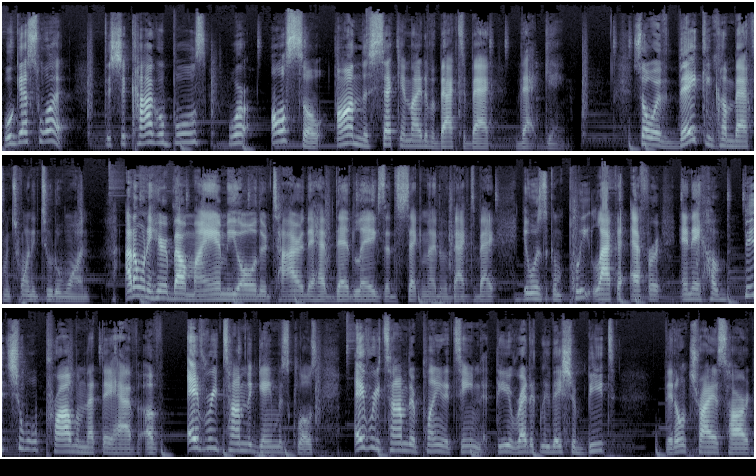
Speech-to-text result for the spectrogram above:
Well, guess what? The Chicago Bulls were also on the second night of a back to back that game. So if they can come back from 22 to 1, I don't want to hear about Miami. Oh, they're tired. They have dead legs at the second night of a back to back. It was a complete lack of effort and a habitual problem that they have of every time the game is close, every time they're playing a team that theoretically they should beat, they don't try as hard.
